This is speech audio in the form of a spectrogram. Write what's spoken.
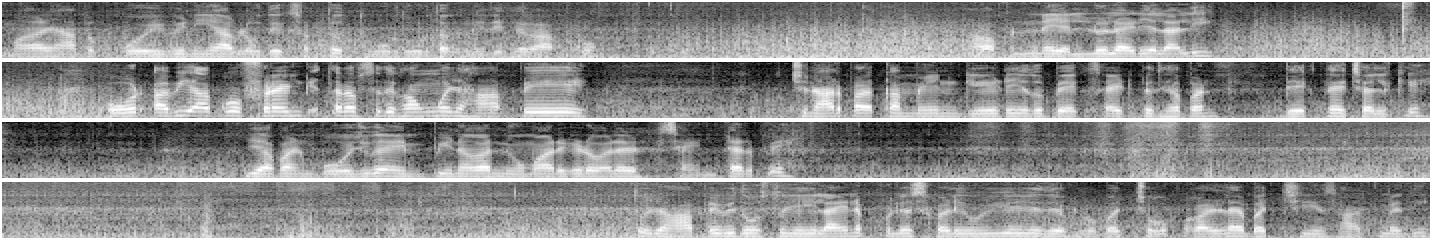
मगर यहाँ पे कोई भी नहीं है। आप लोग देख सकते हो दूर दूर तक नहीं दिखेगा आपको। अब अपने येल्लो लाइट जला ली। और अभी आपको फ्रंट की तरफ़ से दिखाऊँगा जहाँ पे चिनार पार्क का मेन गेट है, ये तो बैक साइड पे थे अपन। देखते हैं चल के। ये अपन बोझ गए एमपी नगर न्यू मार्केट वाले सेंटर पे। तो जहाँ पे भी दोस्तों यही लाइन है, पुलिस खड़ी हुई है, ये देख लो, बच्चों को पकड़ लें बच्ची साथ में थी।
